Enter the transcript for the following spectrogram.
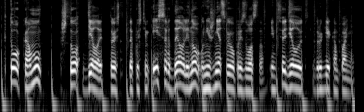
кто кому что делает. То есть, допустим, Acer, Dell, Lenovo, у них же нет своего производства. Им все делают другие компании.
